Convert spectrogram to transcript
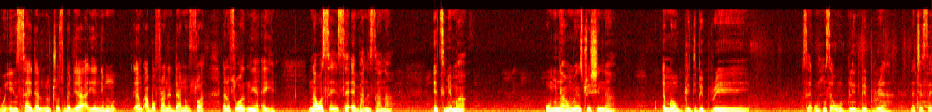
wo inside a nutrus baabi a yɛnyɛ mu ɛm, abɔfra no da no nso a ɛno nso wɔ nea ɛyɛ. Na wɔse sɛ ɛba no saa no a ɛtumi ma wonya wo menstruation a ɛma wo bleedi bebree. Sɛ wohu sɛ wo bleedi bebree a na kyerɛ sɛ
